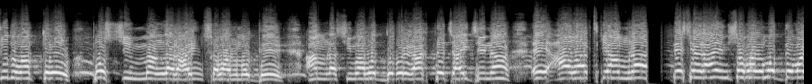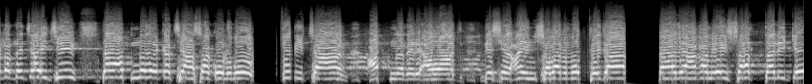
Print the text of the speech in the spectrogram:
শুধুমাত্র পশ্চিম বাংলার আইনসভার মধ্যে। আমরা সীমাবদ্ধ করে রাখতে চাইছি না। এই আওয়াজকে আমরা দেশের আইনসভার মধ্যে পাঠাতে চাইছি। তাই আপনাদের কাছে আশা করব, যদি চান আপনাদের আওয়াজ দেশের আইনসভার মধ্যে যান তাহলে আগামী এই সাত তারিখে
